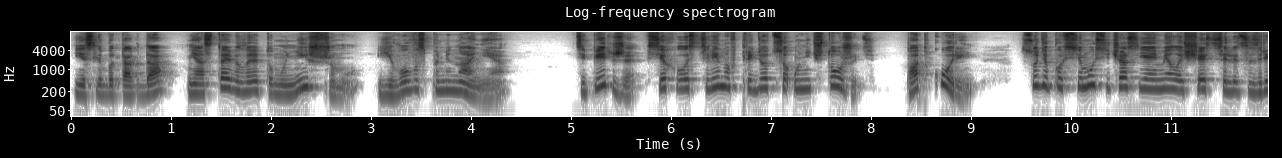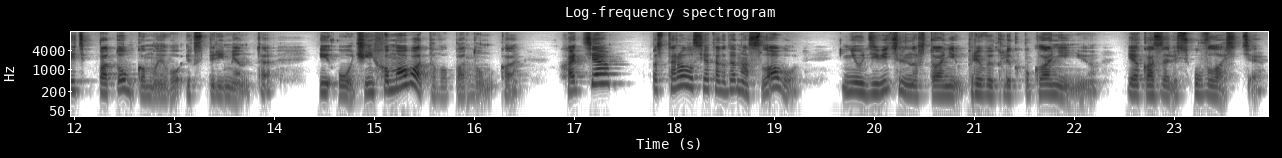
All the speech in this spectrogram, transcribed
Если бы тогда не оставила этому низшему его воспоминания. Теперь же всех властелинов придется уничтожить, под корень. Судя по всему, сейчас я имела счастье лицезреть потомка моего эксперимента – и очень хамоватого потомка. Хотя постаралась я тогда на славу. Неудивительно, что они привыкли к поклонению и оказались у власти.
